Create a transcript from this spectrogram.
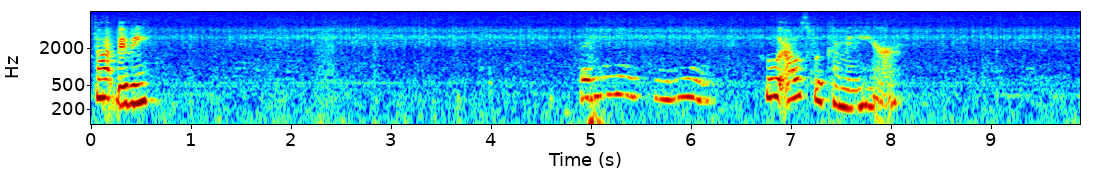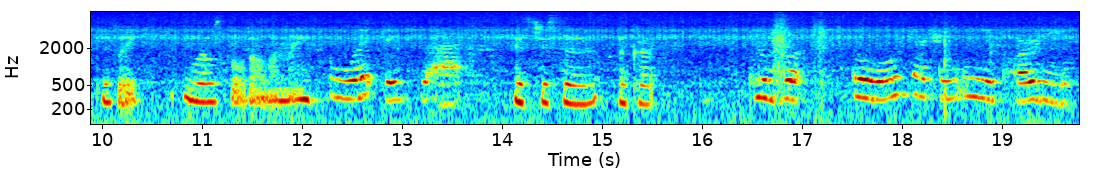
stop baby. Who else would come in here? There's like rose gold all on my what is that? It's just a, a cup. No, but the that you in your party.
